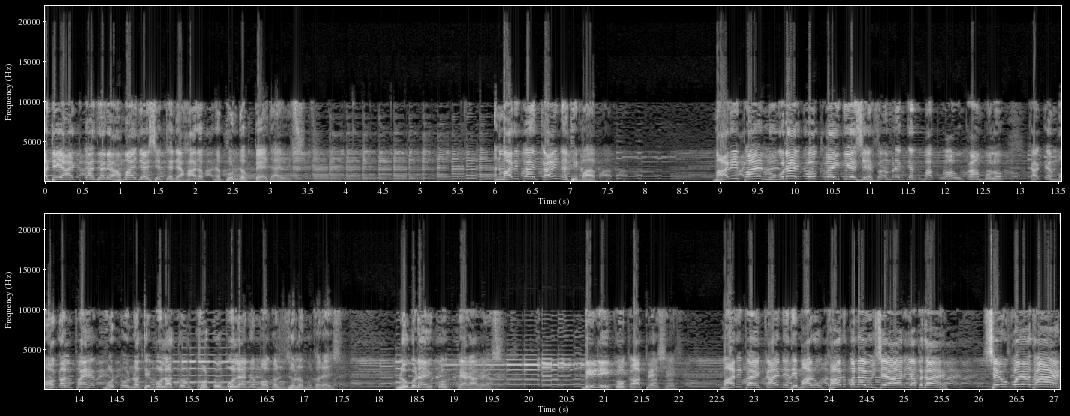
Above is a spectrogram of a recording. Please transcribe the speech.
અઢી આટકા જ્યારે હમાઈ જાય છે ત્યારે હારપ ને ભૂંડપ બે જ આવ્યું છે અને મારી પાસે કાંઈ નથી બાપ. મારી પાસે લુગડાય કોક લઈ દે છે. અમને કે બાપુ આવું કામ બોલો. કારણ કે મોગલ પાસે ખોટું નથી બોલાતું ખોટું બોલે ને મોગલ જુલમ કરે છે. લુગડાય કોક પહેરાવે છે. બીડી કોક આપે છે. મારી પાસે કાંઈ નથી. મારું ઘર બનાવ્યું છે આર્યા બધાય સેવ કોઈ થાય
